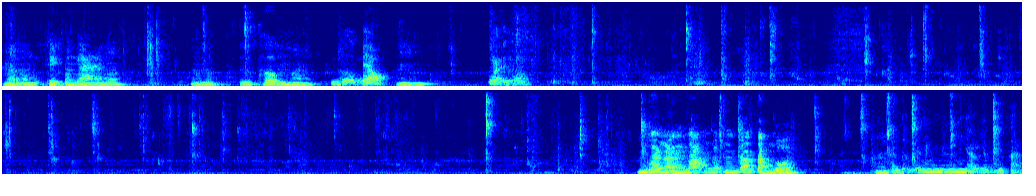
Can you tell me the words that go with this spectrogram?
Mà nó- thịt con gà nó, nó, nó thơm mà. Bơ béo. Ừ. vậy không cái này ngâm nó đã tẩm rồi. Ăn thử miếng miếng nhào nhâm bột tạt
